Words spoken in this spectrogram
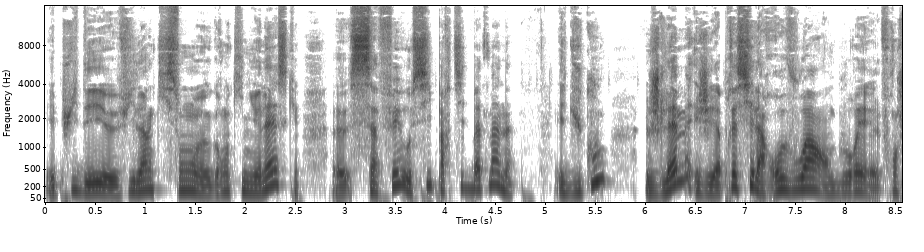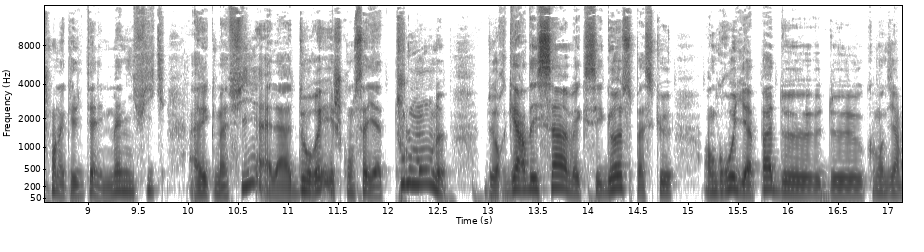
et puis des euh, vilains qui sont euh, grands quignolesques, euh, ça fait aussi partie de Batman. Et du coup, je l'aime et j'ai apprécié la revoir en Blu-ray. Euh, Franchement, la qualité, elle est magnifique avec ma fille. Elle a adoré et je conseille à tout le monde de regarder ça avec ses gosses parce que, en gros, il n'y a pas de, de, comment dire,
